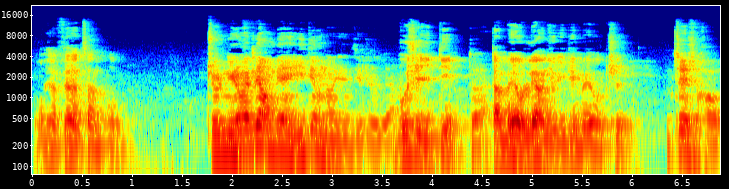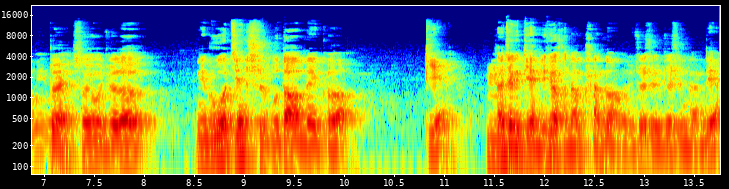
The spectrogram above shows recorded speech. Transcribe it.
我现在非常赞同，就是你认为量变一定能引起质变？不是一定，对，但没有量就一定没有质，这是毫无疑问。对，所以我觉得你如果坚持不到那个点，嗯，但这个点的确很难判断，我觉得这是这是难点。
